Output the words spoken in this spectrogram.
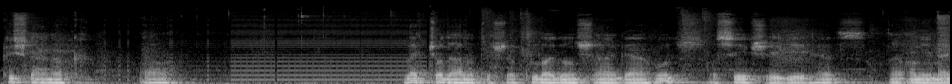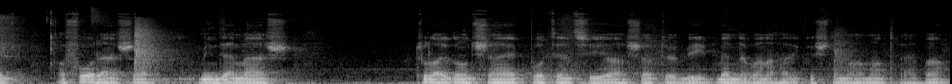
Krishnának a legcsodálatosabb tulajdonságához, a szépségéhez, ami meg a forrása minden más tulajdonság, potencia, stb. benne van a Hari Krishna Maha mantrában.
